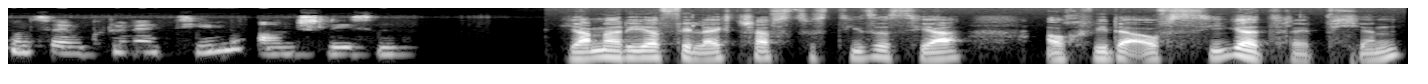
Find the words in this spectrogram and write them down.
unserem grünen Team anschließen. Ja, Maria, vielleicht schaffst du es dieses Jahr auch wieder aufs Siegertreppchen.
